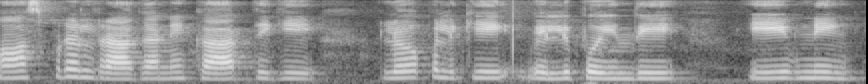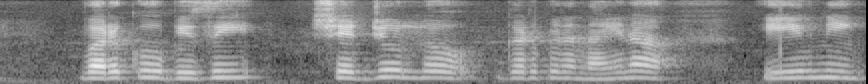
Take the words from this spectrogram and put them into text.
హాస్పిటల్ రాగానే కార్ దిగి లోపలికి వెళ్ళిపోయింది. ఈవినింగ్ వరకు బిజీ షెడ్యూల్లో గడిపిన నయన ఈవినింగ్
